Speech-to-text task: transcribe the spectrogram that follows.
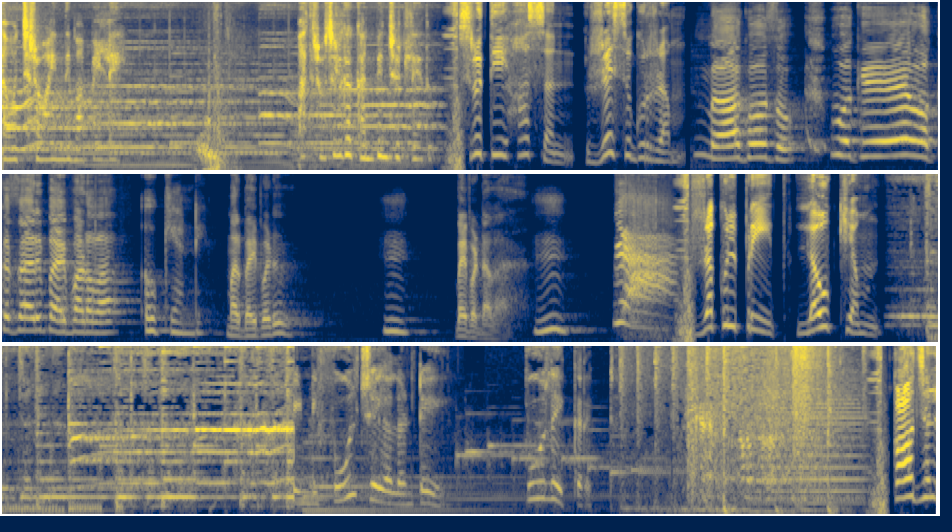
సంవత్సరం అయింది మా పెళ్ళై. పది రోజులుగా కనిపించట్లేదు. శృతి హాసన్ రేసుగుర్రం నా కోసం ఒకే ఒక్కసారి భయపడవా? ఓకే అండి. మరి భయపడు. భయపడ్డావా? రకుల్ ప్రీత్ లౌక్యం. వీడిని ఫూల్ చేయాలంటే పూలే కరెక్ట్. కాజల్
